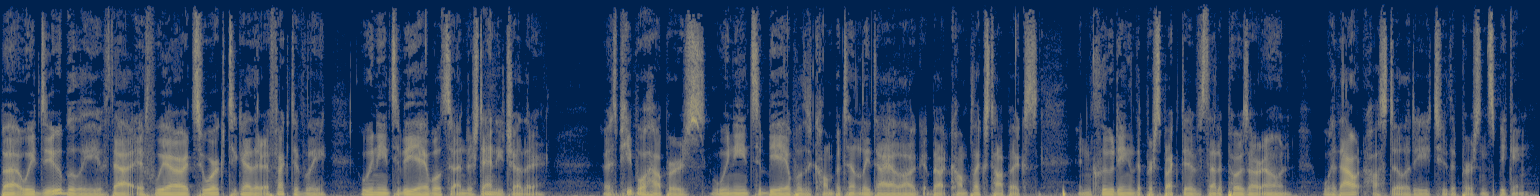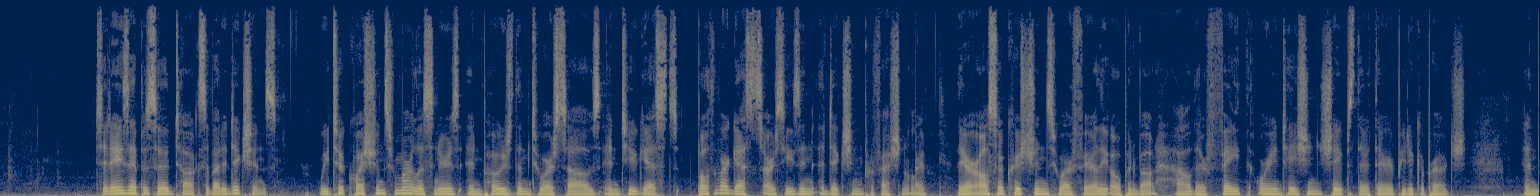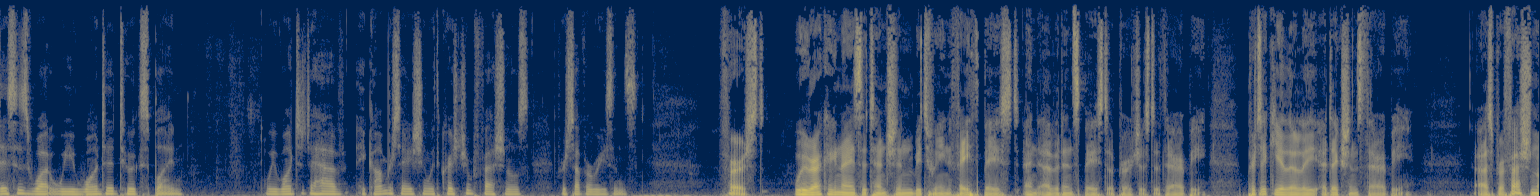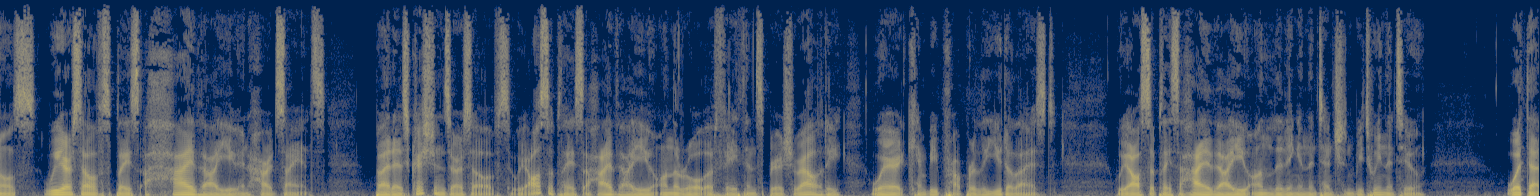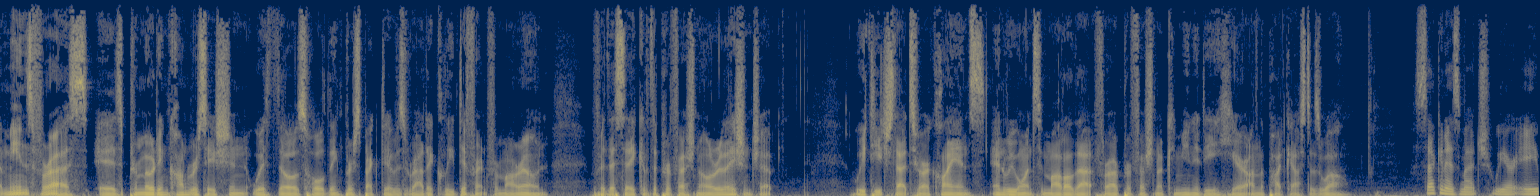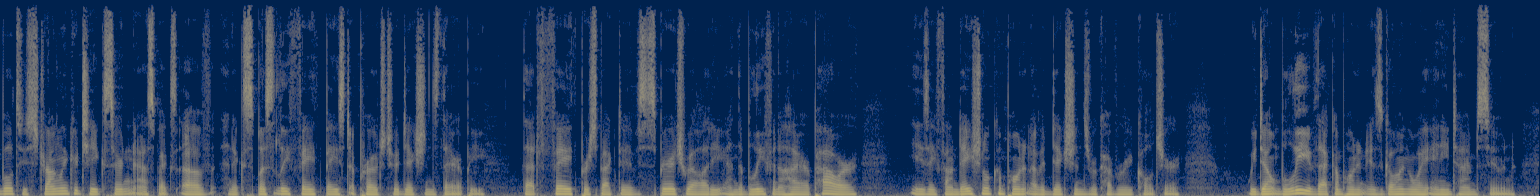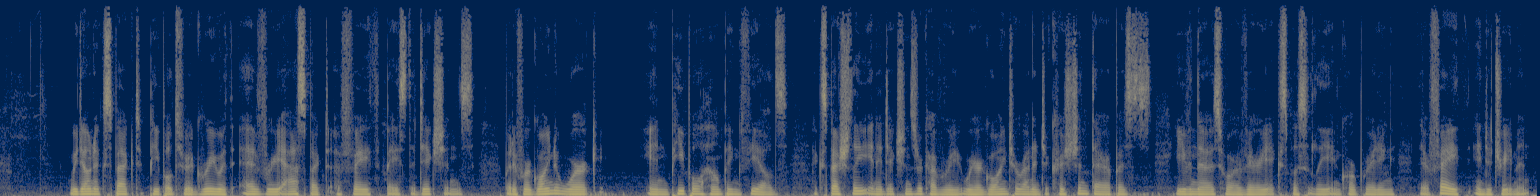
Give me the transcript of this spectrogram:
but we do believe that if we are to work together effectively, we need to be able to understand each other. As people helpers, we need to be able to competently dialogue about complex topics, including the perspectives that oppose our own, without hostility to the person speaking. Today's episode talks about addictions. We took questions from our listeners and posed them to ourselves and two guests. Both of our guests are seasoned addiction professionals. They are also Christians who are fairly open about how their faith orientation shapes their therapeutic approach. And this is what we wanted to explain. We wanted to have a conversation with Christian professionals for several reasons. First, we recognize the tension between faith based and evidence based approaches to therapy, particularly addictions therapy. As professionals, we ourselves place a high value in hard science, but as Christians ourselves, we also place a high value on the role of faith and spirituality where it can be properly utilized. We also place a high value on living in the tension between the two. What that means for us is promoting conversation with those holding perspectives radically different from our own for the sake of the professional relationship. We teach that to our clients, and we want to model that for our professional community here on the podcast as well. Second, as much, we are able to strongly critique certain aspects of an explicitly faith based approach to addictions therapy. That faith perspectives, spirituality, and the belief in a higher power is a foundational component of addictions recovery culture. We don't believe that component is going away anytime soon. We don't expect people to agree with every aspect of faith based addictions, but if we're going to work in people helping fields, especially in addictions recovery, we are going to run into Christian therapists, even those who are very explicitly incorporating their faith into treatment.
